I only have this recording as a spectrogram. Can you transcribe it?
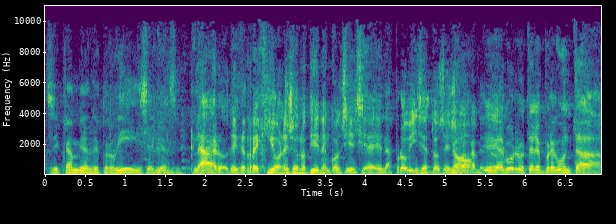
Se cambian de provincia, ¿qué hacen? claro, de región, ellos no tienen conciencia de las provincias, entonces ellos van No, cambiando. y al burro usted le pregunta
